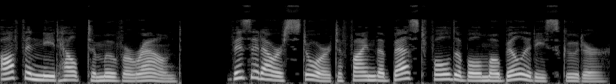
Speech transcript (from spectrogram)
often need help to move around. Visit our store to find the best foldable mobility scooter.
